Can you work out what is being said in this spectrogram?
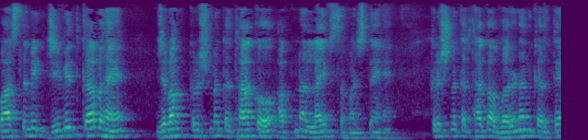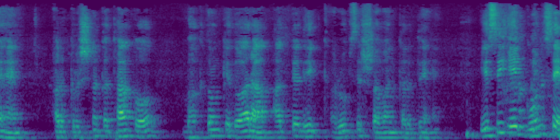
वास्तविक जीवित कब है? जब हम कृष्ण कथा को अपना लाइफ समझते हैं। कृष्ण कथा का वर्णन करते हैं और कृष्ण कथा को भक्तों के द्वारा अत्यधिक रूप से श्रवण करते हैं। इसी एक गुण से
